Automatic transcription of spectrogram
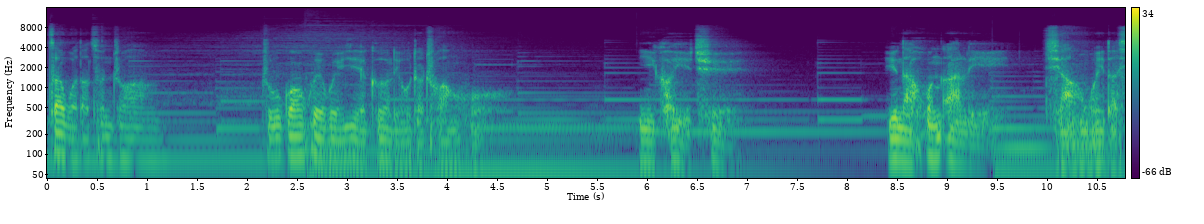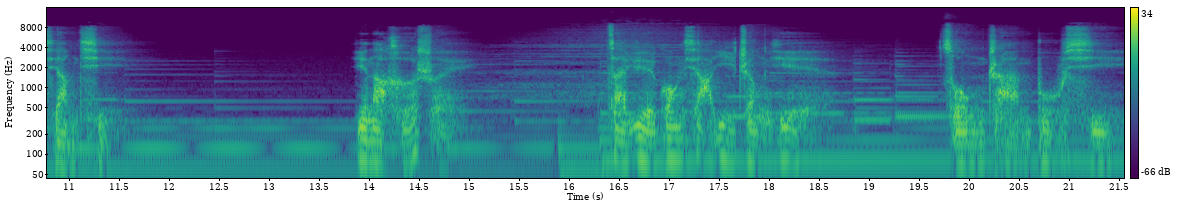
在我的村庄，烛光会为夜歌留着窗户，你可以去，与那昏暗里。蔷薇的香气，以那河水在月光下一整夜，总缠不息。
